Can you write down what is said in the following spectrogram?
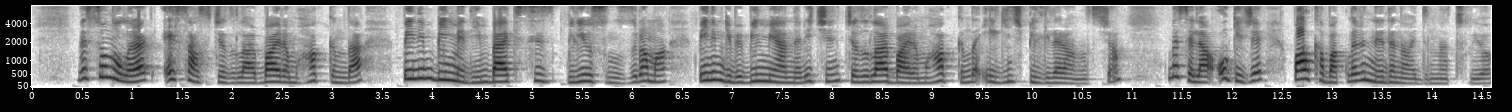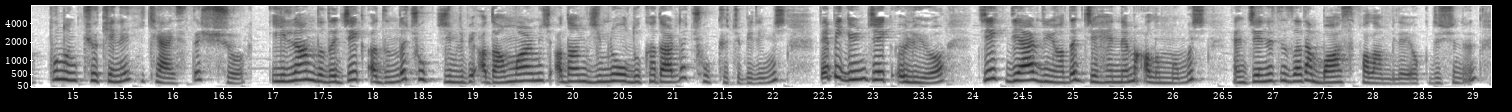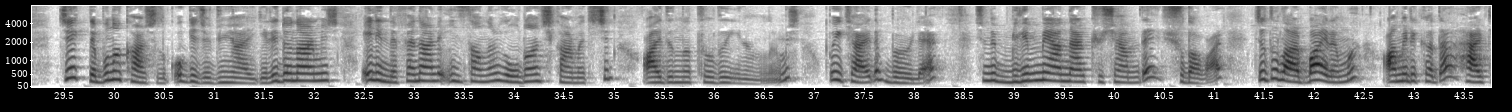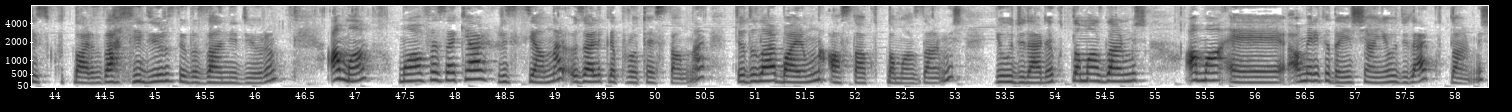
Ve son olarak esas cadılar bayramı hakkında benim bilmediğim belki siz biliyorsunuzdur ama benim gibi bilmeyenler için Cadılar Bayramı hakkında ilginç bilgiler anlatacağım. Mesela o gece bal kabakları neden aydınlatılıyor? Bunun kökeni hikayesi de şu. İrlanda'da Jack adında çok cimri bir adam varmış. Adam cimri olduğu kadar da çok kötü biriymiş. Ve bir gün Jack ölüyor. Jack diğer dünyada cehenneme alınmamış. Yani cennetin zaten bağısı falan bile yok düşünün. Jack de buna karşılık o gece dünyaya geri dönermiş. Elinde fenerle insanları yoldan çıkarmak için aydınlatıldığı inanılırmış. Bu hikaye de böyle. Şimdi bilinmeyenler köşemde şu da var. Cadılar Bayramı Amerika'da herkes kutlar zannediyoruz ya da zannediyorum. Ama muhafazakar Hristiyanlar özellikle protestanlar Cadılar Bayramı'nı asla kutlamazlarmış. Yahudiler de kutlamazlarmış. Ama e, Amerika'da yaşayan Yahudiler kutlarmış.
